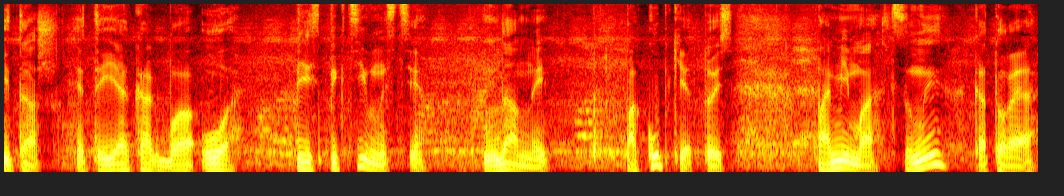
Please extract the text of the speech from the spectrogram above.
этаж. Это я как бы о перспективности данной покупки, то есть помимо цены, которая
